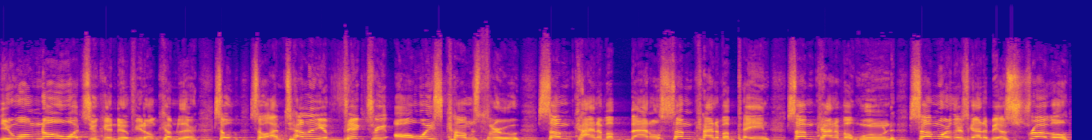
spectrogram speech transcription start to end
You won't know what you can do if you don't come to there. So, so I'm telling you, victory always comes through some kind of a battle, some kind of a pain, some kind of a wound. Somewhere there's got to be a struggle,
